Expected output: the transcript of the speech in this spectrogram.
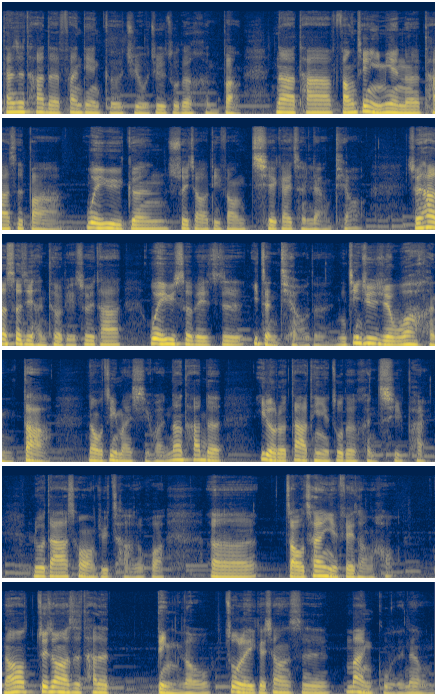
但是它的饭店格局我觉得做的很棒。那它房间里面呢，它是把卫浴跟睡觉的地方切开成两条。所以它的设计很特别，所以它卫浴设备是一整条的，你进去就觉得哇很大，那我自己蛮喜欢。那它的一楼的大厅也做得很气派，如果大家上网去查的话，呃，早餐也非常好。然后最重要的是它的顶楼做了一个像是曼谷的那种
